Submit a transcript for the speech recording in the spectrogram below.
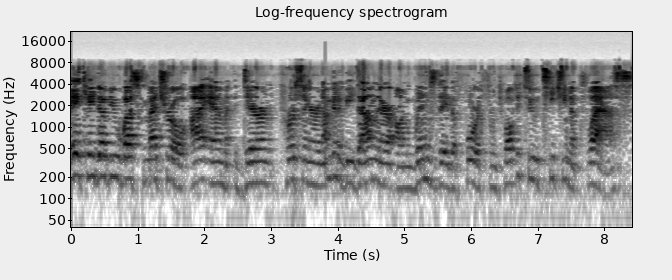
Hey, KW West Metro. I am Darren Persinger, and I'm going to be down there on Wednesday the 4th from 12 to 2 teaching a class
